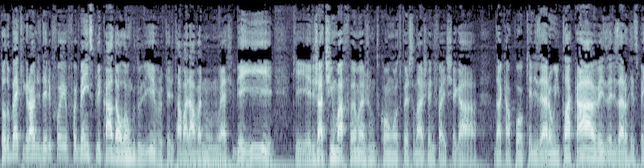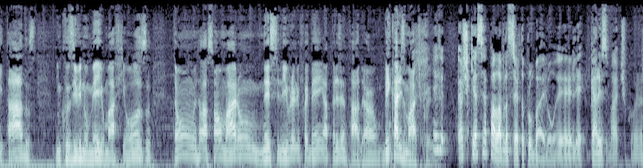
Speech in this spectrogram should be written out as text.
todo o background dele foi, foi bem explicado ao longo do livro, que ele trabalhava no, no FBI, que ele já tinha uma fama junto com outro personagem que a gente vai chegar daqui a pouco, que eles eram implacáveis, eles eram respeitados, inclusive no meio mafioso. Então, em relação ao Myron, nesse livro ele foi bem apresentado, é bem carismático. Ele. Eu acho que essa é a palavra certa pro Myron, ele é carismático, né?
